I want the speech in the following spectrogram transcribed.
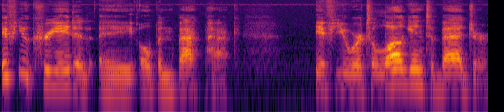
If you created a open backpack, if you were to log into Badgr,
